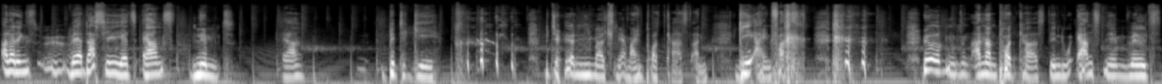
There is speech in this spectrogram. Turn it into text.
Allerdings, wer das hier jetzt ernst nimmt, ja, bitte geh. bitte hör niemals mehr meinen Podcast an. Geh einfach. hör irgendeinen anderen Podcast, den du ernst nehmen willst.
